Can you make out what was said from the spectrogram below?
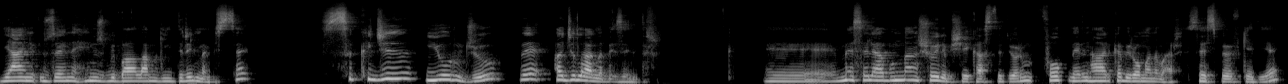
yani üzerine henüz bir bağlam giydirilmemişse sıkıcı, yorucu ve acılarla bezelidir. Ee, mesela bundan şöyle bir şey kastediyorum. Faulkner'in harika bir romanı var. Ses ve Öfke diye.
